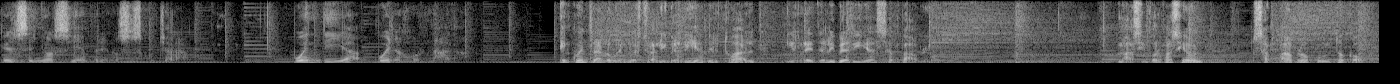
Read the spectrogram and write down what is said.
que el Señor siempre nos escuchará. Buen día, buena jornada. Encuéntralo en nuestra librería virtual y red de librerías San Pablo. Más información, sanpablo.com.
